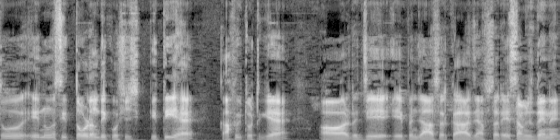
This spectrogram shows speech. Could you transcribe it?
ਤੋ ਇਹਨੂੰ ਅਸੀਂ ਤੋੜਨ ਦੀ ਕੋਸ਼ਿਸ਼ ਕੀਤੀ ਹੈ, ਕਾਫੀ ਟੁੱਟ ਗਿਆ ਹੈ ਔਰ ਜੇ ਇਹ ਪੰਜਾਬ ਸਰਕਾਰ ਜਾਂ ਅਫਸਰ ਇਹ ਸਮਝਦੇ ਨੇ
